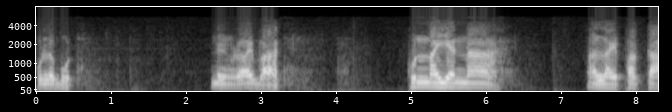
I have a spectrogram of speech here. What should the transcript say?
คุณระบุตรหนึ่งร้อยบาท คุณนายนาอะไรภกะ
